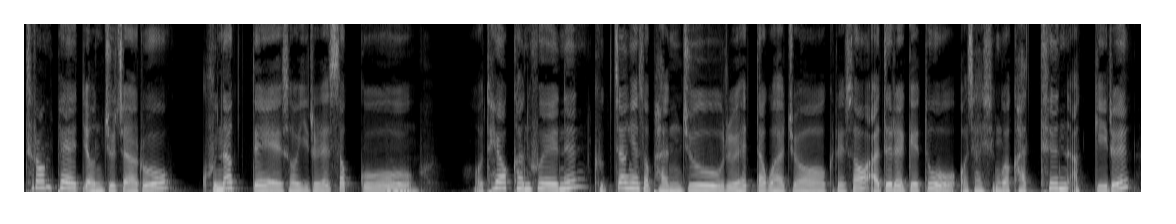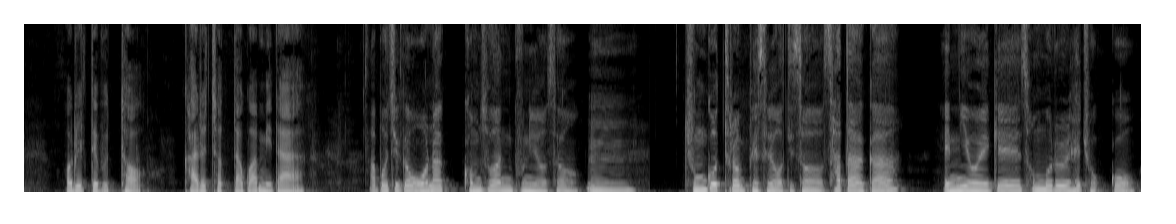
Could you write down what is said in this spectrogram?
트럼펫 연주자로 군악대에서 일을 했었고, 음. 어, 퇴역한 후에는 극장에서 반주를 했다고 하죠. 그래서 아들에게도 어, 자신과 같은 악기를 어릴 때부터 가르쳤다고 합니다. 아버지가 워낙 검소한 분이어서 음, 중고 트럼펫을 어디서 사다가 엔니오에게 선물을 해줬고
